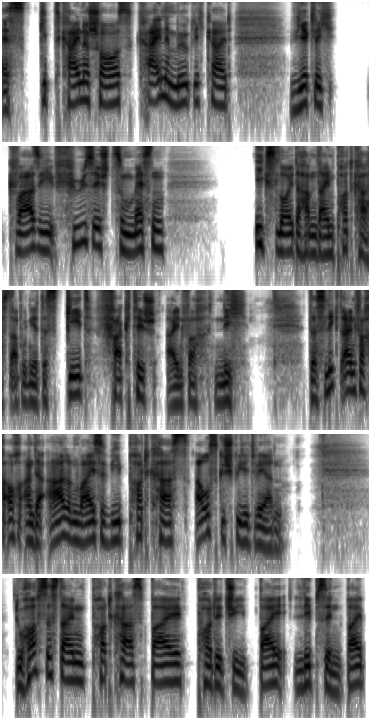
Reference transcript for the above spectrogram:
Es gibt keine Chance, keine Möglichkeit, wirklich quasi physisch zu messen, x Leute haben deinen Podcast abonniert. Das geht faktisch einfach nicht. Das liegt einfach auch an der Art und Weise, wie Podcasts ausgespielt werden. Du hostest deinen Podcast bei Podigy, bei Libsyn, bei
